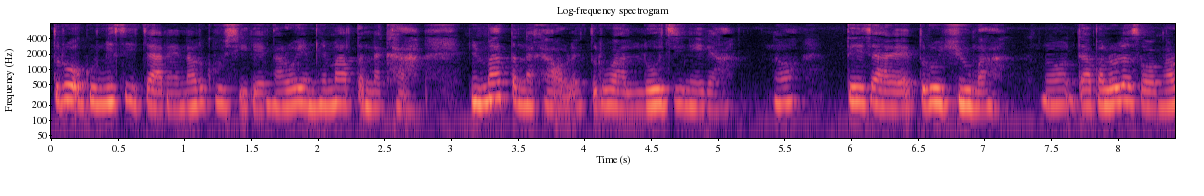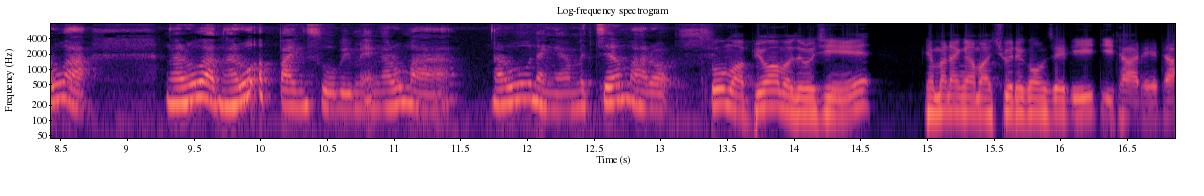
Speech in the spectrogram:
သူတို့အခုမျက်စိကြတယ်နောက်တစ်ခုရှိတယ်ငါတို့ရဲ့မြမတနခါမြမတနခါကိုလည်းသူတို့ကလိုချင်နေတာနော်တေးကြတယ်သူတို့ယူမှာနော်ဒါဘာလို့လဲဆိုတော့ငါတို့ကငါတို့ကငါတို့အပိုင်ဆိုပေမဲ့ငါတို့မှာငါတို့နိုင်ငံမကြမ်းမာတော့ဥပမာပြောရမှာဆိုလို့ရှိရင်မြန်မာနိုင်ငံမှာရွှေတကုံစေတီတည်ထားတယ်ဒါ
